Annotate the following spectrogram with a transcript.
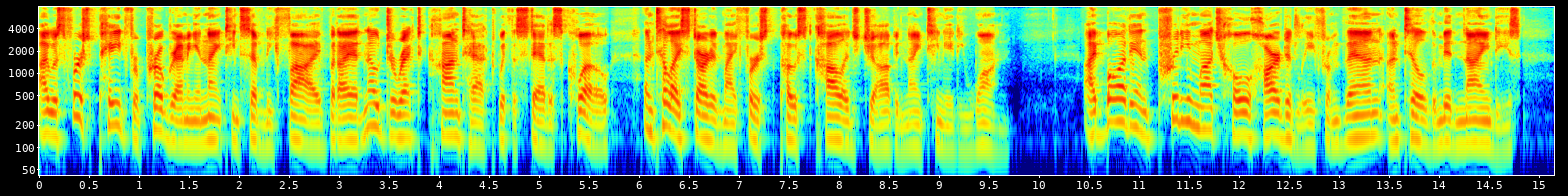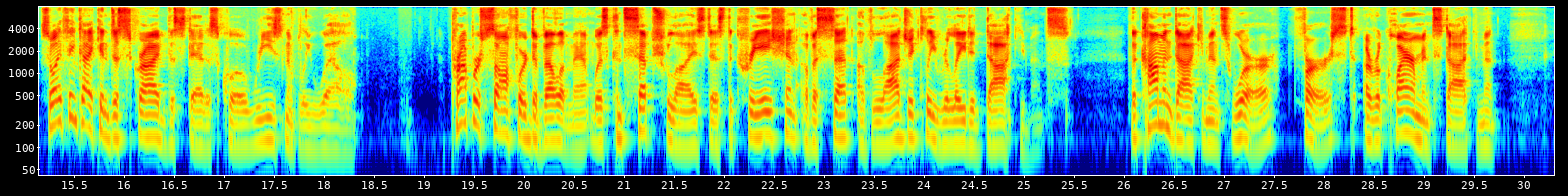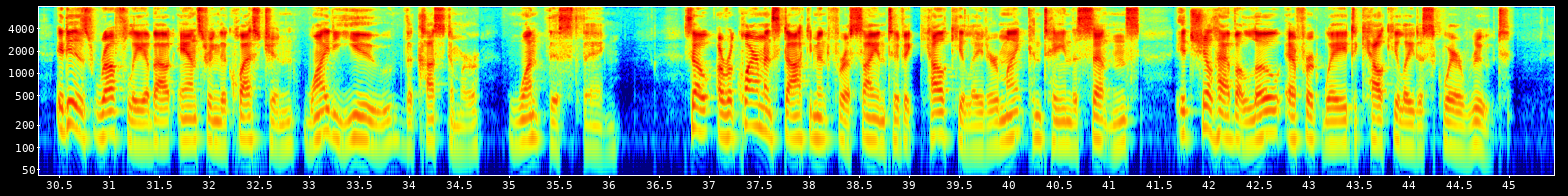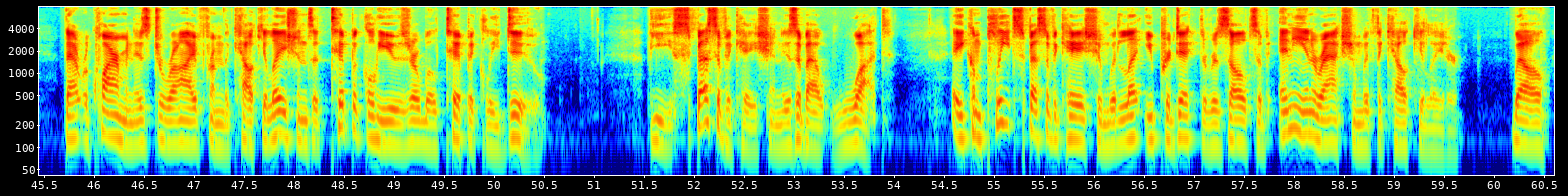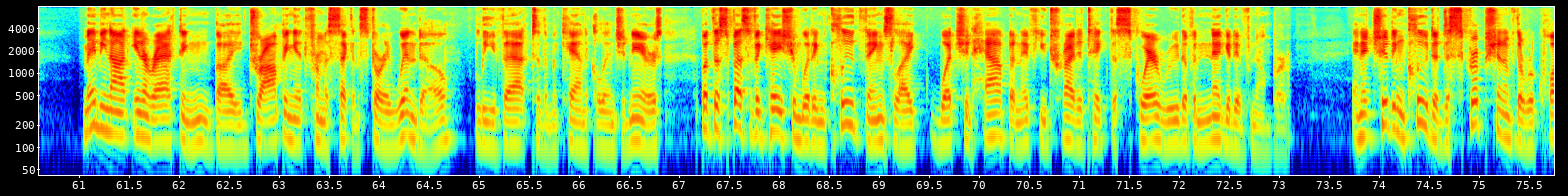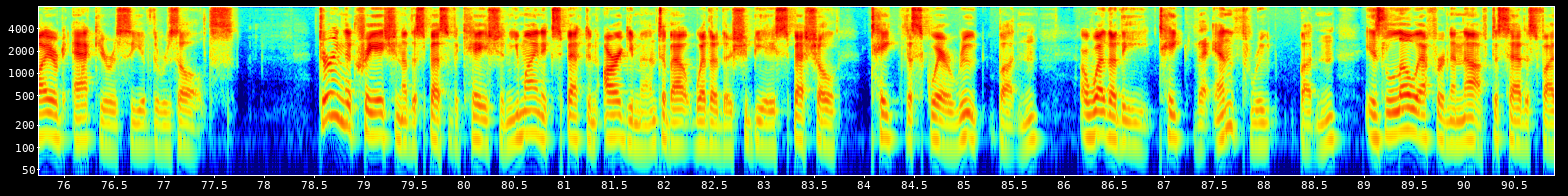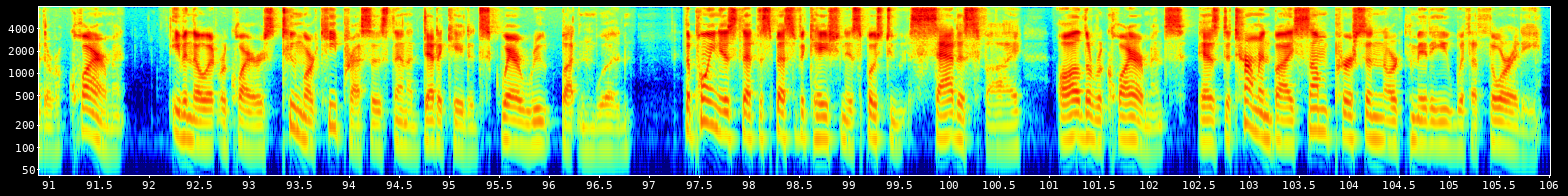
I was first paid for programming in 1975, but I had no direct contact with the status quo until I started my first post college job in 1981. I bought in pretty much wholeheartedly from then until the mid 90s, so I think I can describe the status quo reasonably well. Proper software development was conceptualized as the creation of a set of logically related documents. The common documents were, first, a requirements document. It is roughly about answering the question why do you, the customer, want this thing. So, a requirements document for a scientific calculator might contain the sentence, It shall have a low effort way to calculate a square root. That requirement is derived from the calculations a typical user will typically do. The specification is about what? A complete specification would let you predict the results of any interaction with the calculator. Well, maybe not interacting by dropping it from a second story window, leave that to the mechanical engineers. But the specification would include things like what should happen if you try to take the square root of a negative number. And it should include a description of the required accuracy of the results. During the creation of the specification, you might expect an argument about whether there should be a special take the square root button, or whether the take the nth root button is low effort enough to satisfy the requirement, even though it requires two more key presses than a dedicated square root button would. The point is that the specification is supposed to satisfy all the requirements as determined by some person or committee with authority.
